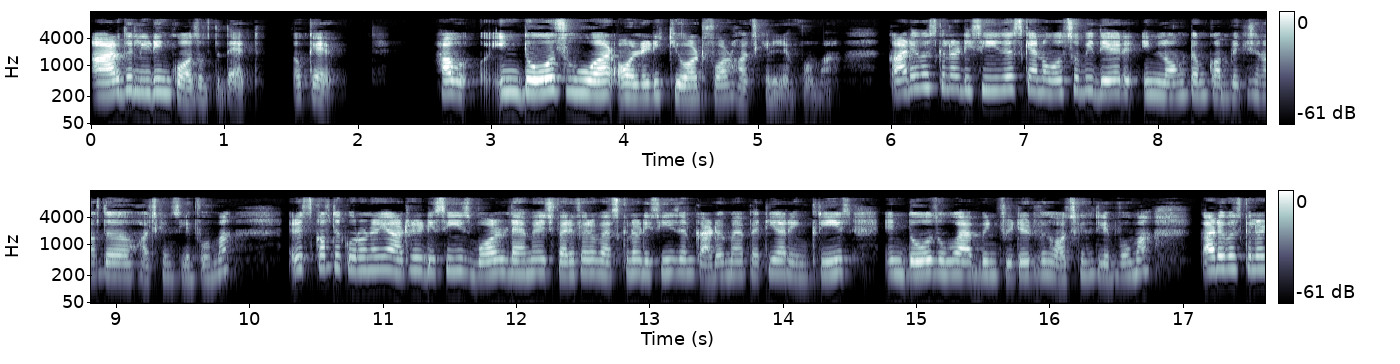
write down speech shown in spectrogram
are the leading cause of the death. Okay. How in those who are already cured for Hodgkin lymphoma. Cardiovascular diseases can also be there in long-term complication of the Hodgkin's lymphoma. Risk of the coronary artery disease, wall damage, peripheral vascular disease, and cardiomyopathy are increased in those who have been treated with Hodgkin's lymphoma. Cardiovascular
